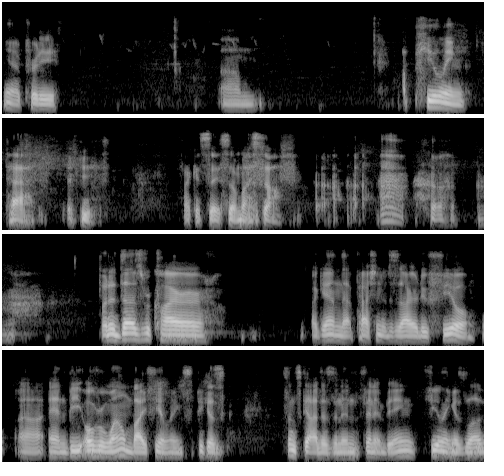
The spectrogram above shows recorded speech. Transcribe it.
Yeah, pretty um, appealing path, if you, if I could say so myself. but it does require again that passionate desire to feel uh, and be overwhelmed by feelings because since god is an infinite being feeling his love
